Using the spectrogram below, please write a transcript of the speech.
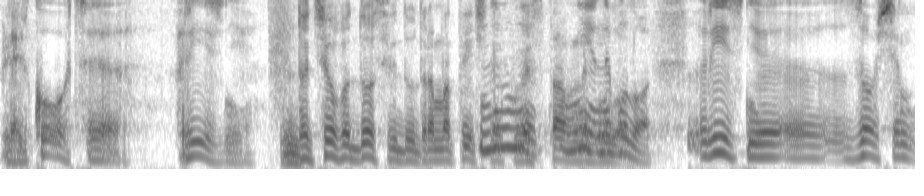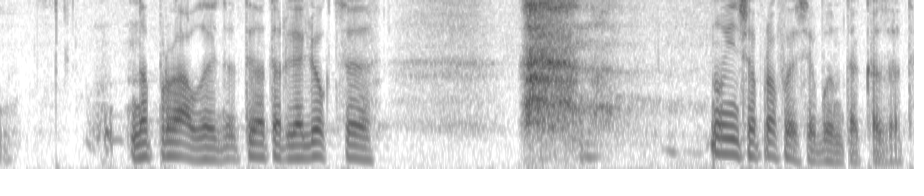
в лялькових це різні. До цього досвіду драматичних ні, вистав ні, не було. Різні е, зовсім направлення. Театр ляльок це ну, інша професія, будемо так казати.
